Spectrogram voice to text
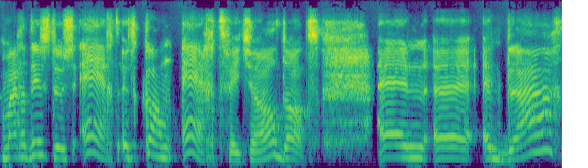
Maar het is dus echt, het kan echt, weet je wel, dat. En, uh, en daar,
